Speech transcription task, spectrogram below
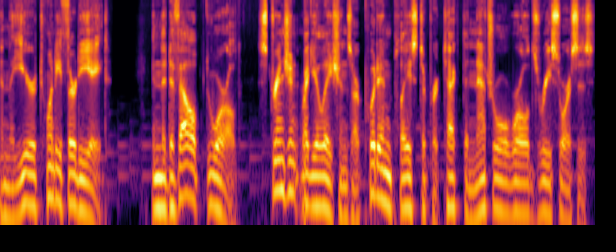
and the year 2038. In the developed world, stringent regulations are put in place to protect the natural world's resources.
